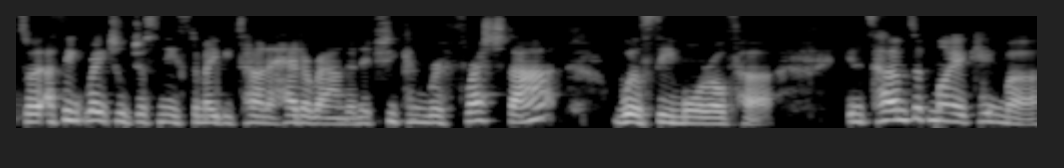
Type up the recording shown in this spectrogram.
So I think Rachel just needs to maybe turn her head around. And if she can refresh that, we'll see more of her. In terms of Maya Kingma,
